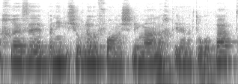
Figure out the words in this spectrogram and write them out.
אחרי זה פניתי שוב לרפואה משלימה, הלכתי לנטורופט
